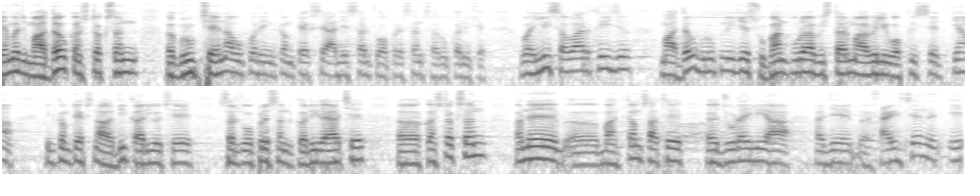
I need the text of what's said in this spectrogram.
તેમજ માધવ કન્સ્ટ્રક્શન ગ્રુપ છે, એના ઉપર ઇન્કમટેક્સે આજે સર્ચ ઓપરેશન શરૂ કર્યું છે. વહેલી સવારથી જ માધવ ગ્રુપની જે સુભાનપુરા વિસ્તારમાં આવેલી ઓફિસ છે, ત્યાં ઇન્કમટેક્સના અધિકારીઓ છે, સર્ચ ઓપરેશન કરી રહ્યા છે. કન્સ્ટ્રક્શન અને બાંધકામ સાથે જોડાયેલી આ જે સાઇટ છે ને, એ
